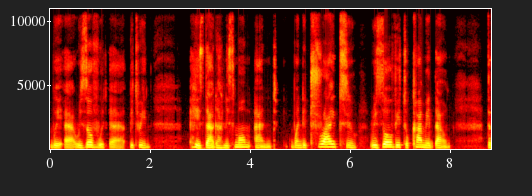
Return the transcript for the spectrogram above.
we uh, resolve with uh, between his dad and his mom and when they tried to resolve it to calm it down the,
